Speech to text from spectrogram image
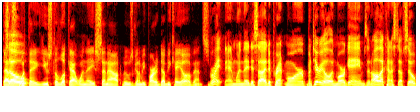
That's so, what they used to look at when they sent out who's going to be part of WKO events. Right. And when they decide to print more material and more games and all that kind of stuff. So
